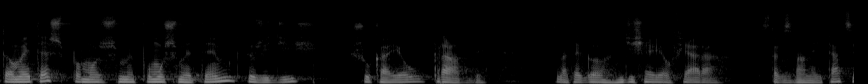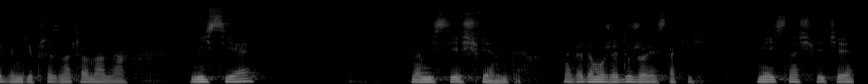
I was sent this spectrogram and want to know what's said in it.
to my też pomóżmy, pomóżmy tym, którzy dziś szukają prawdy. Dlatego dzisiaj ofiara z tak zwanej tacy będzie przeznaczona na misję, na misje święte. A wiadomo, że dużo jest takich miejsc na świecie,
